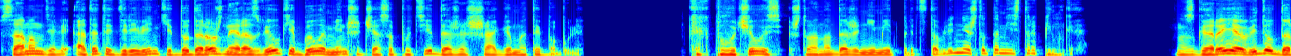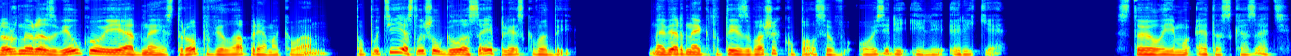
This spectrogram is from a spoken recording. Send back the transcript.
В самом деле, от этой деревеньки до дорожной развилки было меньше часа пути даже шагом этой бабули. Как получилось, что она даже не имеет представления, что там есть тропинка? С горы я увидел дорожную развилку, и одна из троп вела прямо к вам. По пути я слышал голоса и плеск воды. Наверное, кто-то из ваших купался в озере или реке. Стоило ему это сказать.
